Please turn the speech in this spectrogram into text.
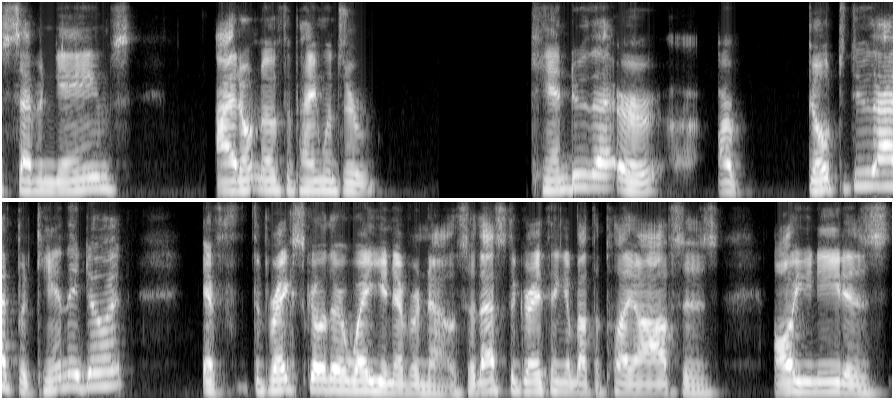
seven games. I don't know if the Penguins are can do that or are built to do that, but can they do it? If the breaks go their way, you never know. So that's the great thing about the playoffs is all you need is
